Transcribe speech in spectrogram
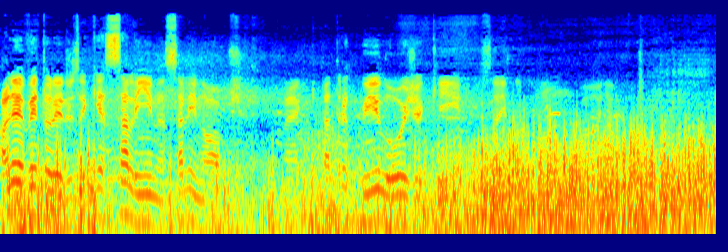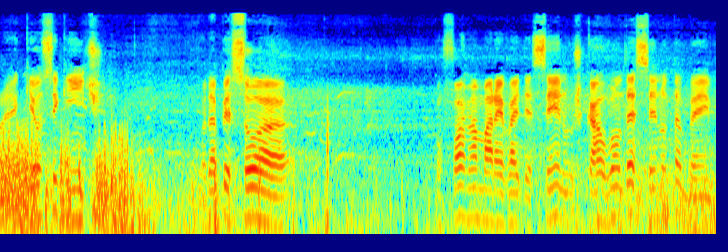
Olha, aventureiros, aqui é Salina, Salinópolis. Né? Tá tranquilo hoje aqui, sair para banho. Aí aqui é o seguinte, quando a pessoa, conforme a maré vai descendo, os carros vão descendo também,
